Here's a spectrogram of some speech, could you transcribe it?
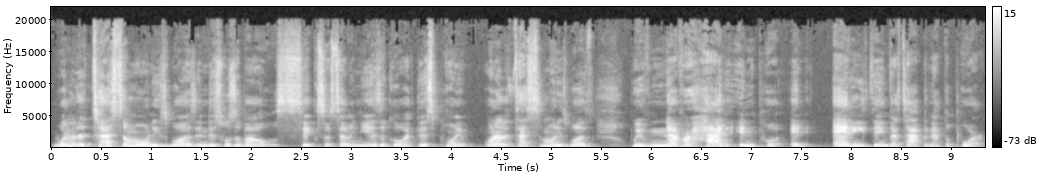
One of the testimonies was, and this was about six or seven years ago at this point, one of the testimonies was we've never had input in anything that's happened at the port.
